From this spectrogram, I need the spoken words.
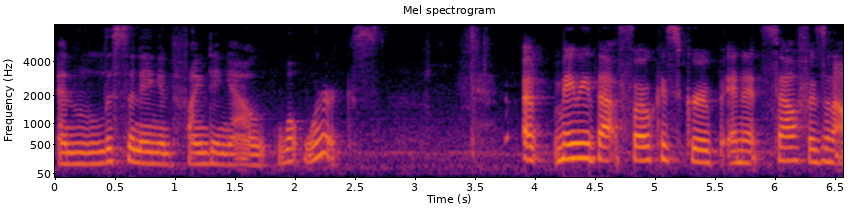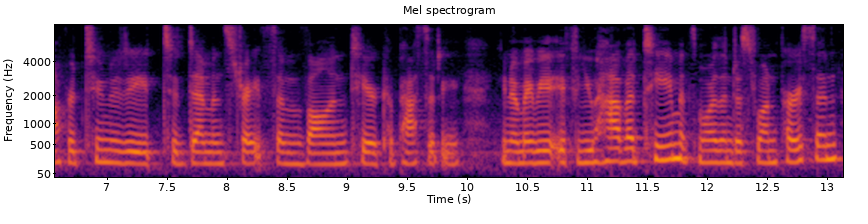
and listening and finding out what works. Uh, maybe that focus group in itself is an opportunity to demonstrate some volunteer capacity. You know, maybe if you have a team, it's more than just one person.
